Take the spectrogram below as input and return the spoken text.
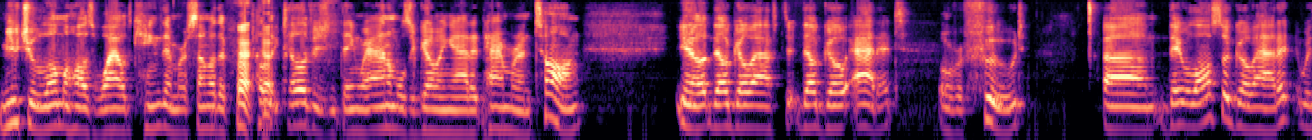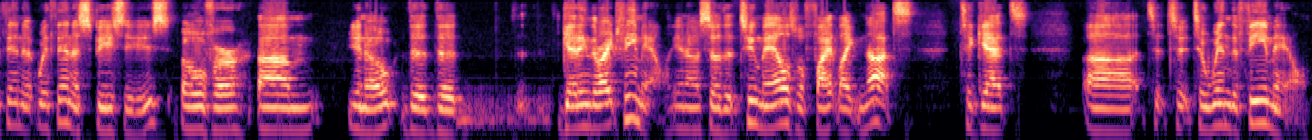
Mutual Omaha's Wild Kingdom, or some other public television thing where animals are going at it hammer and tong, you know they'll go after they'll go at it over food um, they will also go at it within a, within a species over um, you know the, the, the getting the right female you know so the two males will fight like nuts to get uh, to, to, to win the female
